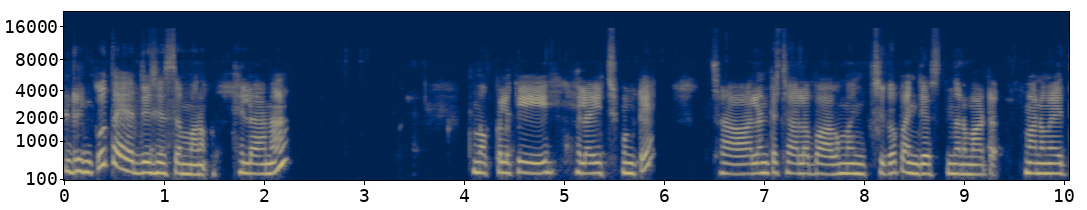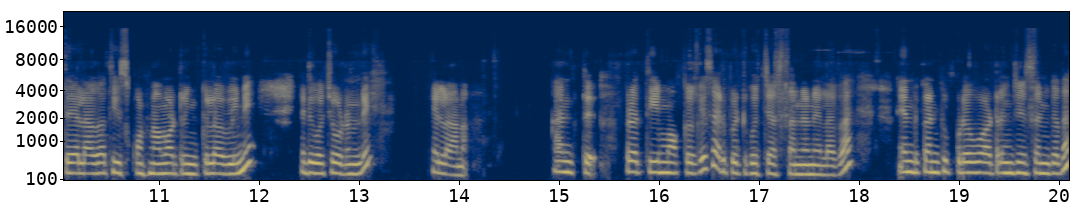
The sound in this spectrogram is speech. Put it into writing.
డ్రింక్ తయారు చేసేసాం మనం. ఇలానా? మొక్కలకి ఇలా ఇచ్చుకుంటే చాలా అంటే చాలా బాగా మంచిగా పనిచేస్తుంది అనమాట మనమైతే ఎలాగా తీసుకుంటున్నామో డ్రింకులు అవిని. ఇదిగో చూడండి. ఇలానా? అంతే. ప్రతి మొక్కకి సరిపెట్టుకొచ్చేస్తాను నేను ఇలాగా. ఎందుకంటే ఇప్పుడే వాటరింగ్ చేశాను కదా.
